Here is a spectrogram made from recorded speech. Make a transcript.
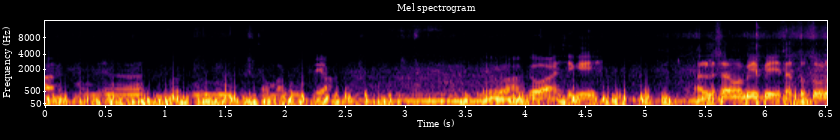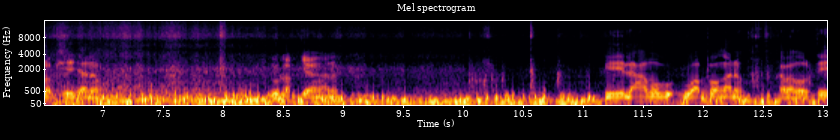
Ano man din na pag-uning kamaruti ah. Yung mga gawa, sige. Alasan mo bibi, tatutulak si ano. Tulak yung ano. Hihilahan mo guwapong ano, kabakuti.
